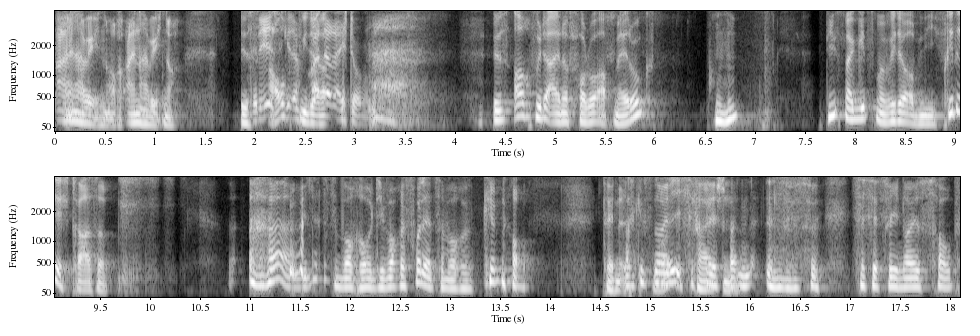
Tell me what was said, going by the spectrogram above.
Einen habe ich noch, einen habe ich noch. Ist auch, wieder, Richtung. ist auch wieder eine Follow-up-Meldung. Mhm. Diesmal geht's mal wieder um die Friedrichstraße. Aha, wie letzte Woche und die Woche vorletzte Woche. Genau. Denn Was gibt's gibt Neues? Neuigkeiten. ist das jetzt für die neue Soap?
